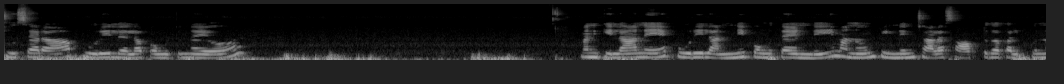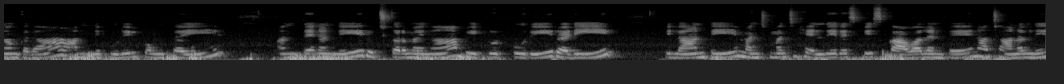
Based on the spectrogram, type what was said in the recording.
చూసారా? పూరీలు ఎలా పొంగుతున్నాయో? మనకి ఇలానే పూరీలు అన్నీ పొంగుతాయండి. మనం పిండిని చాలా సాఫ్ట్గా కలుపుకున్నాం కదా అన్ని పూరీలు పొంగుతాయి. అంతేనండి రుచికరమైన బీట్రూట్ పూరీ రెడీ. ఇలాంటి మంచి మంచి హెల్దీ రెసిపీస్ కావాలంటే నా ఛానల్ని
